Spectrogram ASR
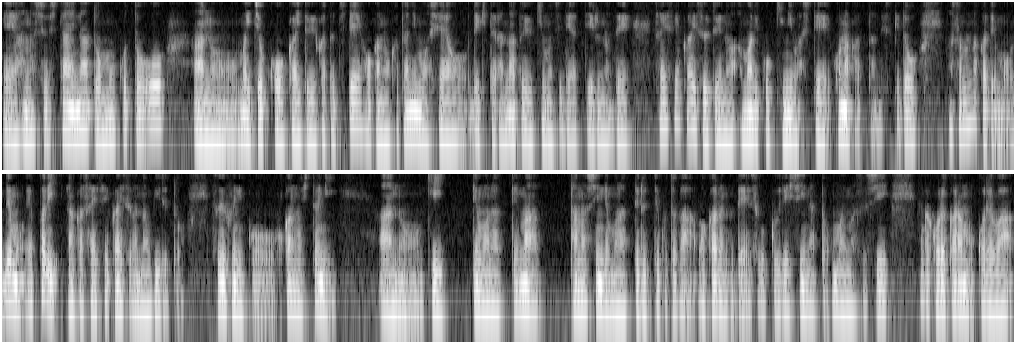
えー、話をしたいなと思うことを、あの、まあ、一応公開という形で他の方にもシェアをできたらなという気持ちでやっているので、再生回数というのはあまりこう気にはしてこなかったんですけど、まあ、その中でも、でもやっぱりなんか再生回数が伸びると、そういうふうにこう他の人にあの聞いてもらって、まあ楽しんでもらってるってことがわかるので、すごく嬉しいなと思いますし、なんかこれからもこれは、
